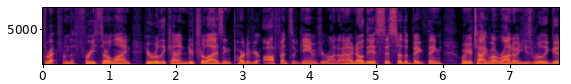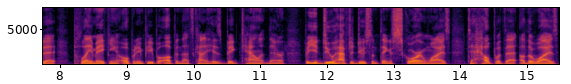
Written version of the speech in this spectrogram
threat from the free throw line, you're really kind of neutralizing part of your offensive game if you're Rondo. And I know the assists are the big thing when you're talking about Rondo, and he's really good at playmaking and opening people up, and that's kind of his big talent there. But you do have to do some things scoring wise to help with that. Otherwise,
